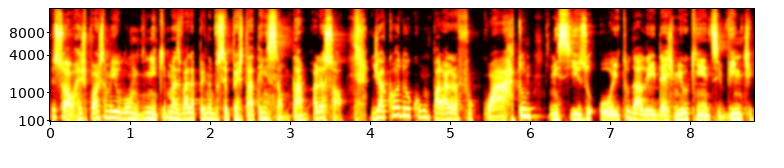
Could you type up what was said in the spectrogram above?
Pessoal, resposta meio longuinha aqui, mas vale a pena você prestar atenção, tá? Olha só, de acordo com o parágrafo 4 inciso 8 da Lei 10.520,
